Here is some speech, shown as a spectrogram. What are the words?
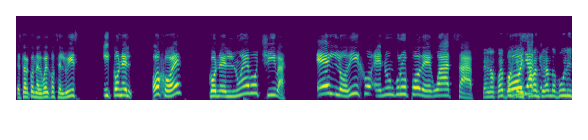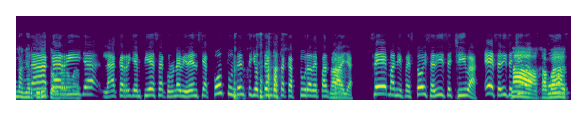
estar con el buen José Luis y con el, ojo, ¿eh? Con el nuevo Chiva. Él lo dijo en un grupo de WhatsApp. Pero fue porque le estaban tirando bullying a mi Arturito. La carrilla, la carrilla empieza con una evidencia contundente. Yo tengo esa captura de pantalla. Se manifestó y se dice Chiva. Eh, se dice no, Chiva. jamás.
